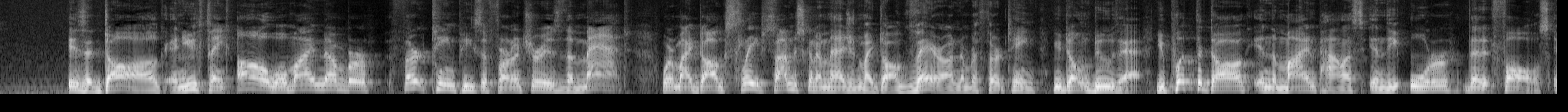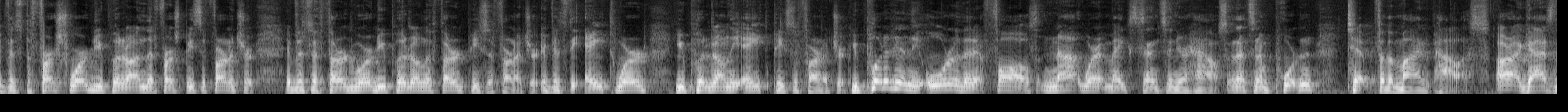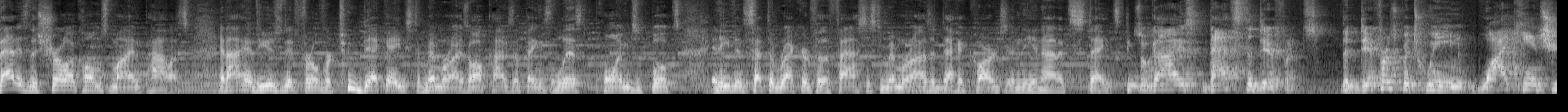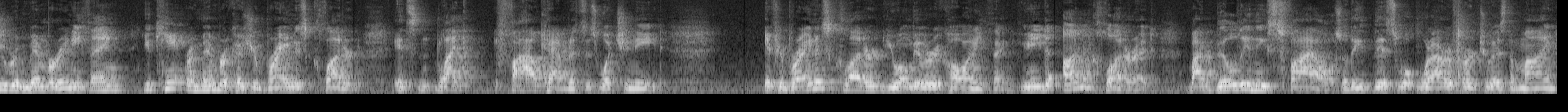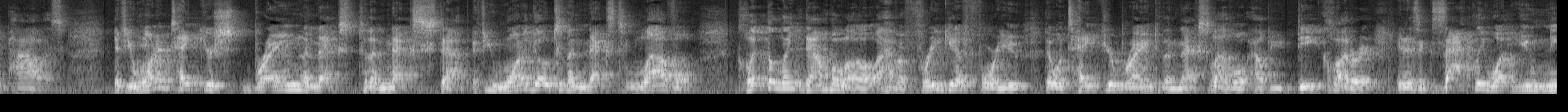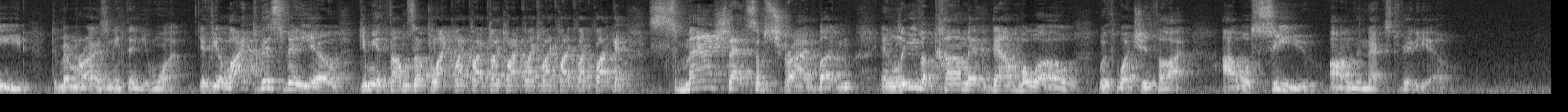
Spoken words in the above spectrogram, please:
is a dog and you think, oh, well, my number 13 piece of furniture is the mat where my dog sleeps, so I'm just going to imagine my dog there on number 13. You don't do that. You put the dog in the mind palace in the order that it falls. If it's the first word, you put it on the first piece of furniture. If it's the third word, you put it on the third piece of furniture. If it's the eighth word, you put it on the eighth piece of furniture. You put it in the order that it falls, not where it makes sense in your house. And that's an important tip for the mind palace. All right, guys, that is the Sherlock Holmes Mind Palace. And I have used it for over two decades to memorize all kinds of things, lists, poems, books, and even set the record for the fastest to memorize a deck of cards in the United States. So, guys, that's the difference. The difference between why can't you remember anything? You can't remember because your brain is cluttered. It's like file cabinets is what you need. If your brain is cluttered, you won't be able to recall anything. You need to unclutter it by building these files, or the, this what I refer to as the mind palace. If you want to take your brain the next to the next step, if you want to go to the next level, click the link down below. I have a free gift for you that will take your brain to the next level, help you declutter it. It is exactly what you need to memorize anything you want. If you liked this video, give me a thumbs up, like, like, like, like, like, like, like, like, like, like, smash that subscribe button and leave a comment down below with what you thought. I will see you on the next video.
